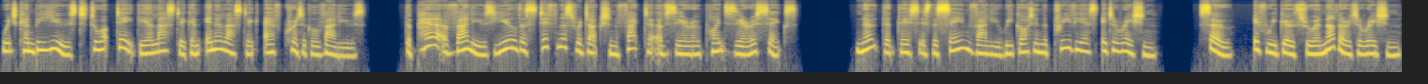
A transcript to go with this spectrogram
which can be used to update the elastic and inelastic f critical values. The pair of values yield a stiffness reduction factor of 0.06. Note that this is the same value we got in the previous iteration. So, if we go through another iteration,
